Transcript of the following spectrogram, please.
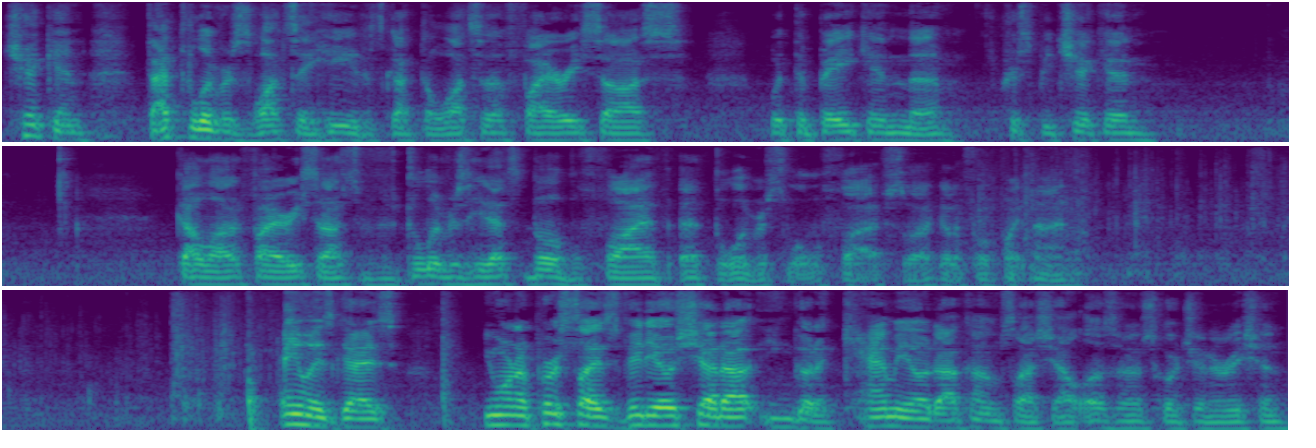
chicken, that delivers lots of heat. It's got the lots of fiery sauce with the bacon, the crispy chicken. Got a lot of fiery sauce. If it delivers heat, that's level 5. That delivers level 5, so I got a 4.9. Anyways, guys, you want a personalized video shout out, you can go to cameo.com slash outlaws underscore generation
